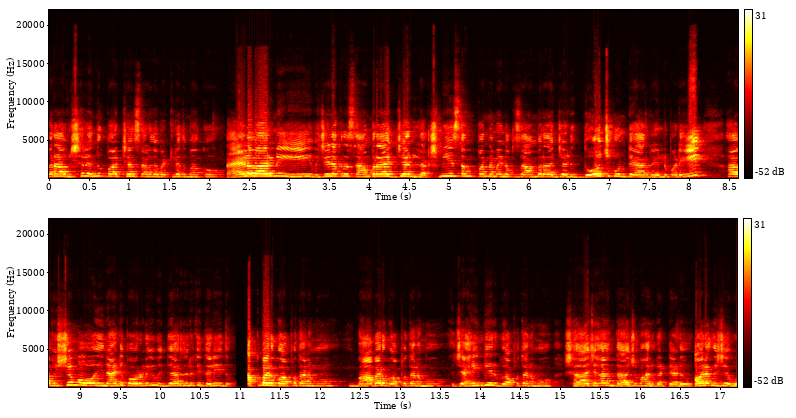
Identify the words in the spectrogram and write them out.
మరి ఆ విషయాలు ఎందుకు పాఠ్యాంశాలుగా పెట్టలేదు మాకు? రాయలవారిని విజయనగర సామ్రాజ్యాన్ని లక్ష్మీ సంపన్నమైన ఒక సామ్రాజ్యాన్ని దోచుకుంటే ఆరు నెలలు పడి ఆ విషయము ఈనాటి పౌరులకి విద్యార్థులకి తెలియదు అక్బర్ గొప్పతనము బాబర్ గొప్పతనము జహంగీర్ గొప్పతనము షాజహాన్ తాజ్మహల్ కట్టాడు ఔరంగజేబు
